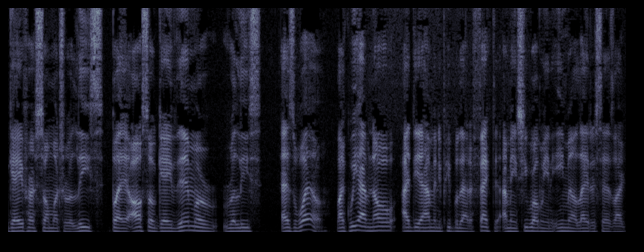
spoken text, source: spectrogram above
gave her so much release, but it also gave them a release as well. Like we have no idea how many people that affected. I mean, she wrote me an email later says like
